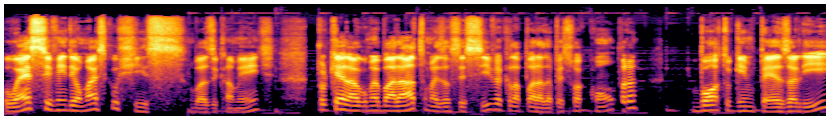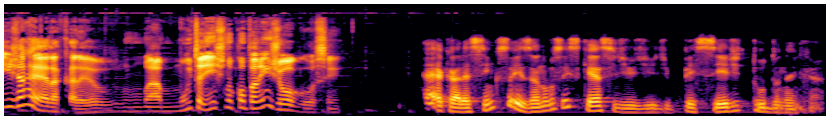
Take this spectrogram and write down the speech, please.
O S vendeu mais que o X, basicamente. Porque era algo mais barato, mais acessível, aquela parada. A pessoa compra, bota o Game Pass ali e já era, cara. Eu- uma- muita gente não compra nem jogo, assim. É, cara, é 5, 6 anos você esquece de, de, de PC de tudo, né, cara?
